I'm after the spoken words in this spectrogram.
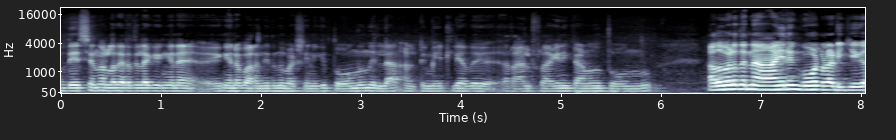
ഉദ്ദേശിച്ചെന്നുള്ള തരത്തിലൊക്കെ ഇങ്ങനെ ഇങ്ങനെ പറഞ്ഞിരുന്നു. പക്ഷേ എനിക്ക് തോന്നുന്നില്ല. അൾട്ടിമേറ്റ്ലി അത് റാൽഫ് റാഗിനിക്കാണെന്ന് തോന്നുന്നു. അതുപോലെ തന്നെ ആയിരം ഗോൾ അടിക്കുക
